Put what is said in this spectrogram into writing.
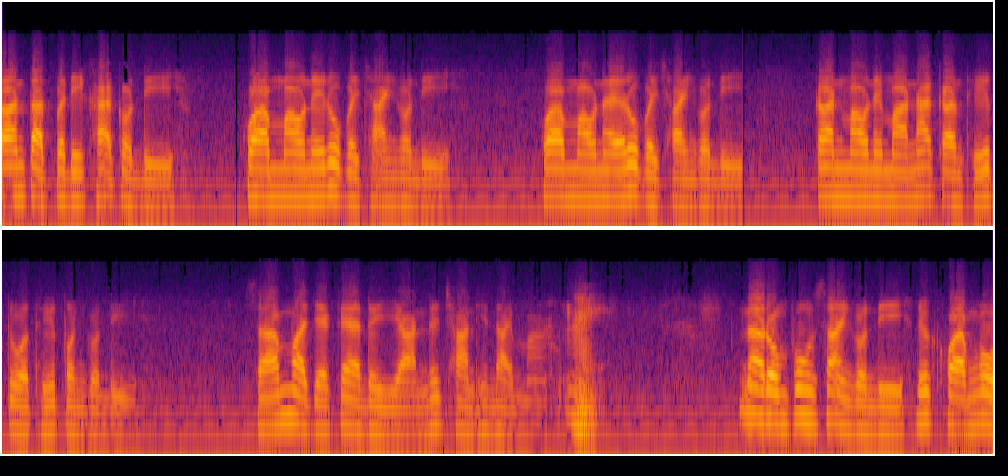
การตัดปฏิฆะก็ดี ความเมาในรูปฌานก็ดี ความเมาในรูปฌานก็ดี การเมาในมานะการถือตัวถือตนก็ดี สามารถจะแก้โดยญาณหรือฌานที่ได้มาหน้ารมพุ่งสร้างก็ดีด้วยความโง่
